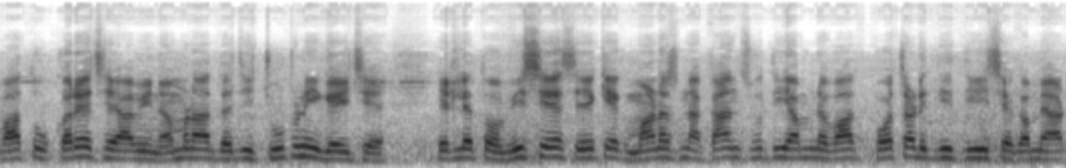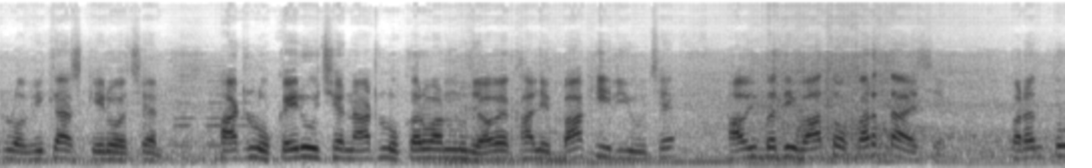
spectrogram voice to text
વાતો કરે છે આવીને. હમણાં હજી ચૂંટણી ગઈ છે. એટલે તો વિશેષ એક એક માણસના કાન સુધી અમને વાત પહોંચાડી દીધી છે કે અમે આટલો વિકાસ કર્યો છે, આટલું કર્યું છે ને આટલું કરવાનું જ હવે ખાલી બાકી રહ્યું છે. આવી બધી વાતો કરતા છે પરંતુ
